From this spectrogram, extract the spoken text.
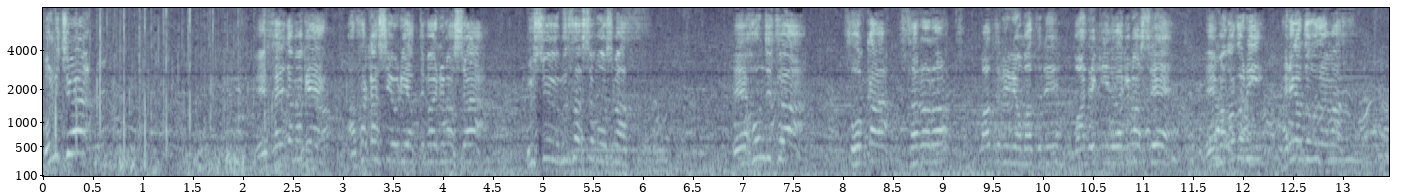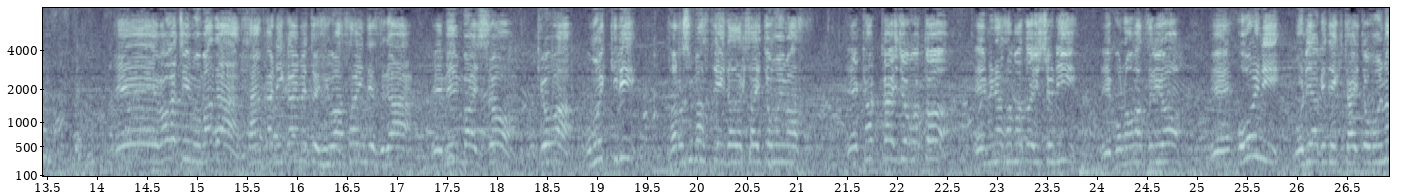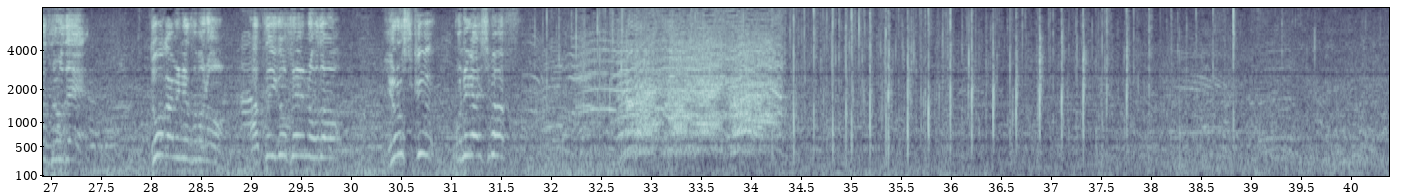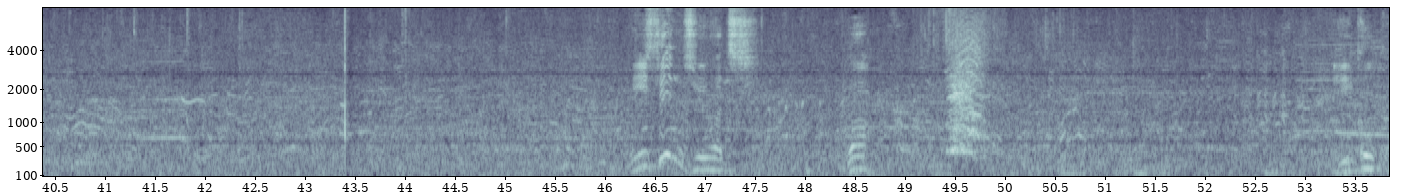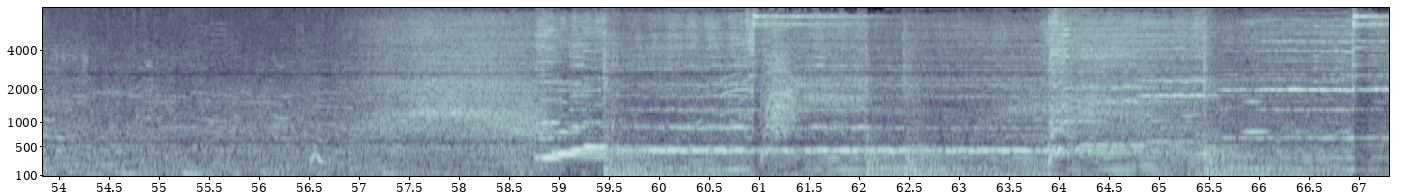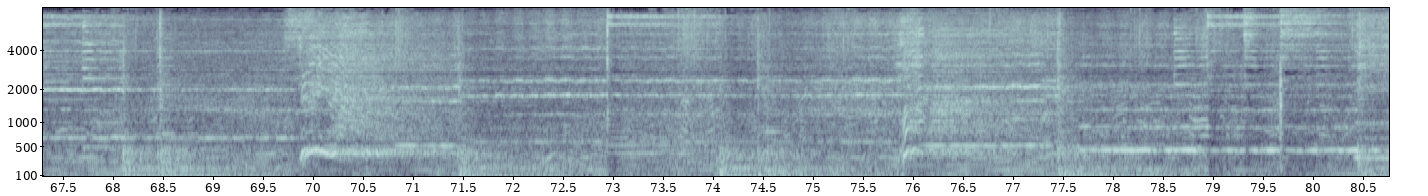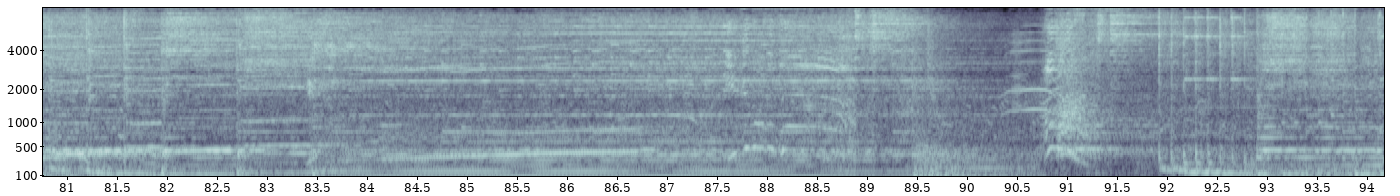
こんにちは、えー、埼玉県朝霞市よりやってまいりました宇州武蔵と申します、えー、本日は草加サララ祭りにお祭りお招きいただきまして、えー、誠にありがとうございます、え、我がチームまだ参加2回目と日は浅いんですが、え、メンバー一緒今日は思いっきり楽しませていただきたいと思います、え、各会場ごと、え、皆様と一緒に、え、このお祭りを、え、大いに盛り上げていきたいと思いますのでどうか皆様の熱いご声援のほどよろしくお願いします。2018は行こうか。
